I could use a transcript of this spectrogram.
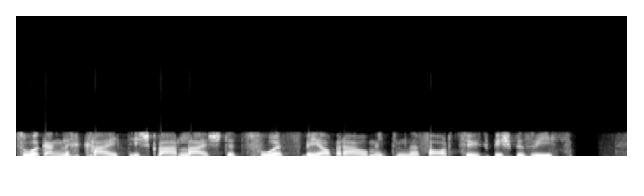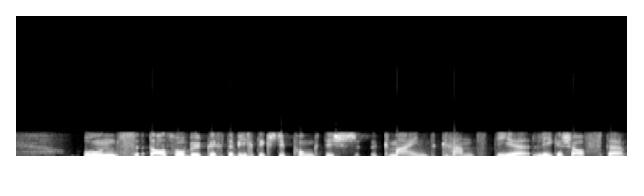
Die Zugänglichkeit ist gewährleistet, zu Fuß wie aber auch mit einem Fahrzeug beispielsweise. Und das, was wirklich der wichtigste Punkt ist, die Gemeinde kennt die Liegenschaften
